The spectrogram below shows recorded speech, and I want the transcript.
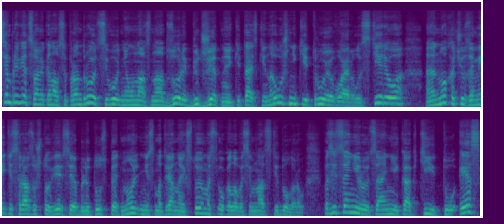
Всем привет, с вами канал Все про Android. Сегодня у нас на обзоре бюджетные китайские наушники True Wireless Stereo. Э, но хочу заметить сразу, что версия Bluetooth 5.0, несмотря на их стоимость около 18 долларов. Позиционируются они как T2S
